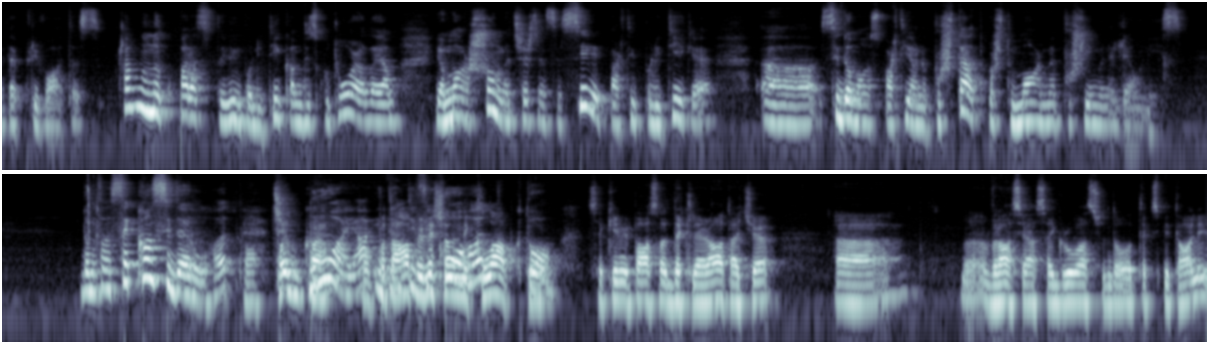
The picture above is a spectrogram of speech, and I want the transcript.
edhe privatës. Edhe unë para se të hyj në politikë kam diskutuar dhe jam jam marrë shumë me çështjen se si partitë politike, ë uh, sidomos partia në pushtet është marrë me pushimin e lehonisë. Domethënë, se konsiderohet po, po, që po, gruaja po, po, identifikohet... Po ta hapi veç një kllapë këtu, po. se kemi pas ato deklarata që uh, vrasja e asaj gruas që ndodhi tek spitali,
